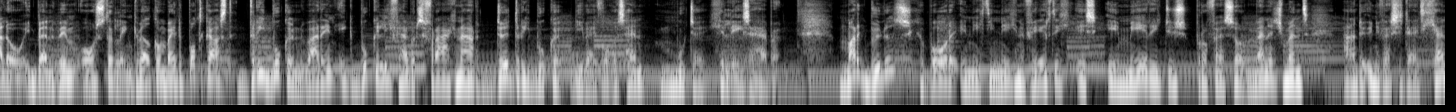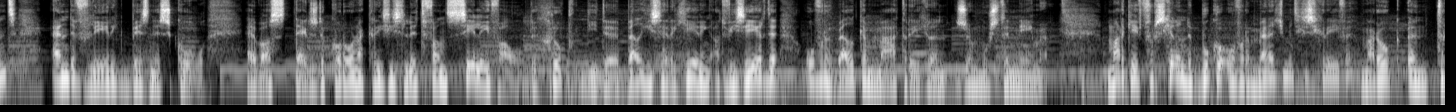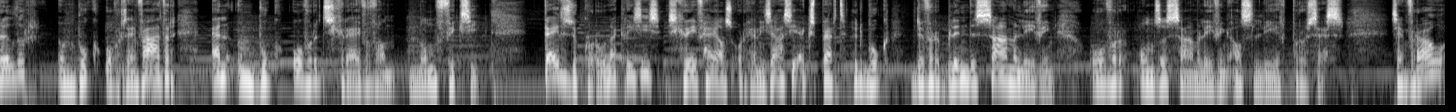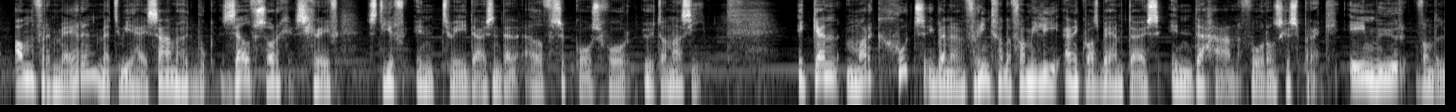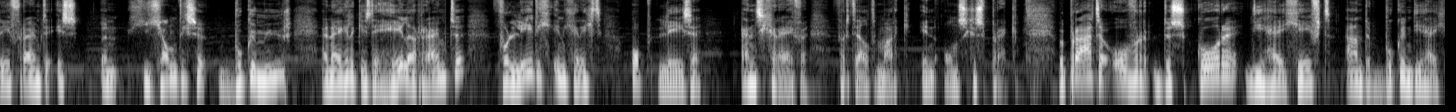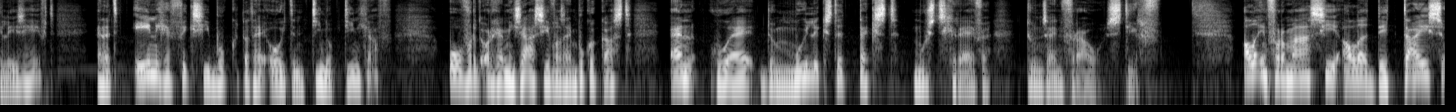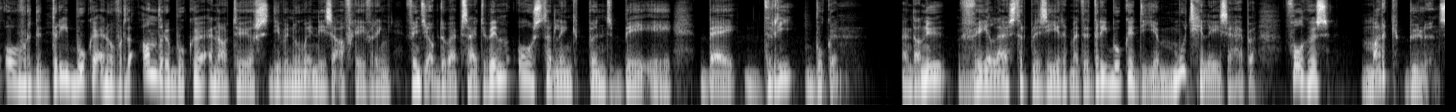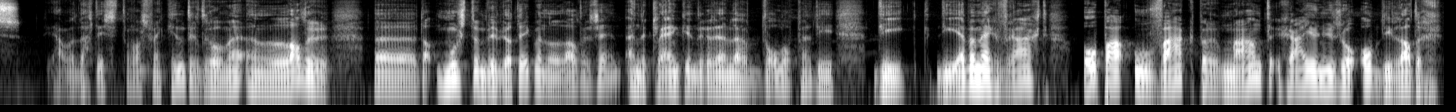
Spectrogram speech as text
Hallo, ik ben Wim Oosterlink. Welkom bij de podcast Drie Boeken, waarin ik boekenliefhebbers vraag naar de drie boeken die wij volgens hen moeten gelezen hebben. Mark Bulles, geboren in 1949, is emeritus professor management aan de Universiteit Gent en de Vlerik Business School. Hij was tijdens de coronacrisis lid van Celeval, de groep die de Belgische regering adviseerde over welke maatregelen ze moesten nemen. Mark heeft verschillende boeken over management geschreven, maar ook een thriller, een boek over zijn vader en een boek over het schrijven van non-fictie. Tijdens de coronacrisis schreef hij als organisatie-expert het boek De Verblinde Samenleving over onze samenleving als leerproces. Zijn vrouw, Anne Vermeijren, met wie hij samen het boek Zelfzorg schreef, stierf in 2011. Ze koos voor euthanasie. Ik ken Mark goed, ik ben een vriend van de familie en ik was bij hem thuis in De Haan voor ons gesprek. Eén muur van de leefruimte is een gigantische boekenmuur en eigenlijk is de hele ruimte volledig ingericht op lezen en schrijven, vertelt Mark in ons gesprek. We praten over de score die hij geeft aan de boeken die hij gelezen heeft en het enige fictieboek dat hij ooit een 10 op 10 gaf over de organisatie van zijn boekenkast en hoe hij de moeilijkste tekst moest schrijven toen zijn vrouw stierf. Alle informatie, alle details over de drie boeken en over de andere boeken en auteurs die we noemen in deze aflevering vind je op de website wimoosterlink.be bij drie boeken. En dan nu veel luisterplezier met de drie boeken die je moet gelezen hebben, volgens Mark Bulens. Ja, maar dat, is, dat was mijn kinderdroom. Hè? Een ladder, uh, dat moest een bibliotheek met een ladder zijn. En de kleinkinderen zijn daar dol op. Hè? Die, die, die hebben mij gevraagd, opa, hoe vaak per maand ga je nu zo op die ladder?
